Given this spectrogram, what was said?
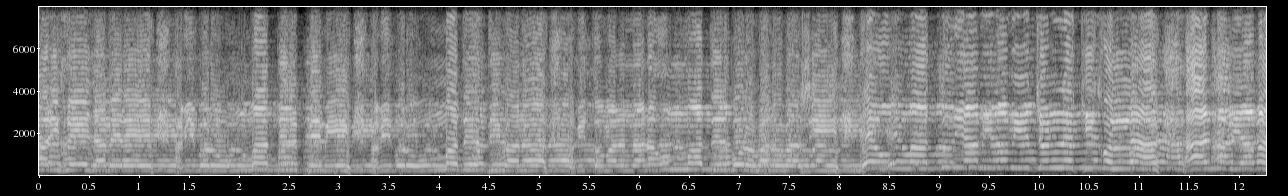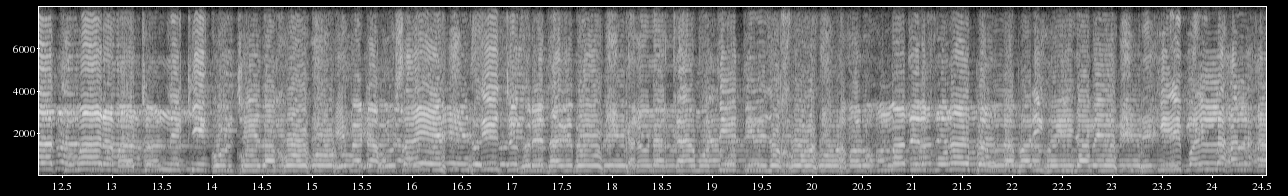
ভারী হয়ে যাবে রে। আমি বড় উম্মাদের প্রেমী, আমি বড় উম্মাদের দিবানা, আমি তোমার নানা উম্মাদের বড় ভালোবাসি। এ উম্মাদ, তুমি আমি নবীর জন্য কি করলা? আর নবী আমার, তোমার আমার জন্য কি করছে দেখো? এ বেটা হোসাইন ধৈর্য ধরে থাকবে, কেননা কিয়ামতের দিনে যখন আমার উম্মাদের গুনার পাল্লা ভারী হয়ে যাবে পাল্লা হালকা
